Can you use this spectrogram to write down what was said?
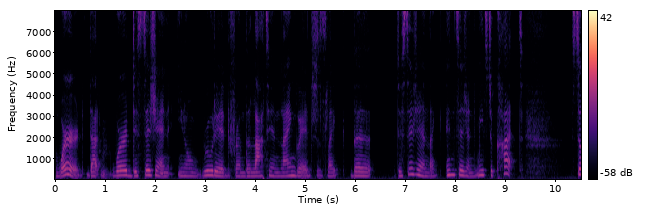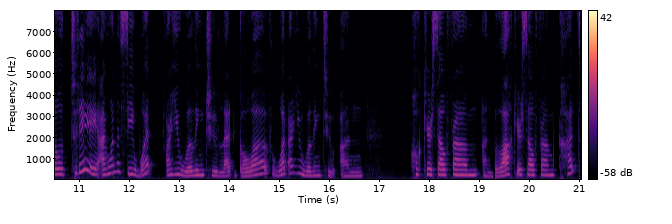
word, that word decision, you know, rooted from the Latin language, is like the decision, like incision, means to cut. So today I want to see what are you willing to let go of? What are you willing to unhook yourself from, unblock yourself from, cut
